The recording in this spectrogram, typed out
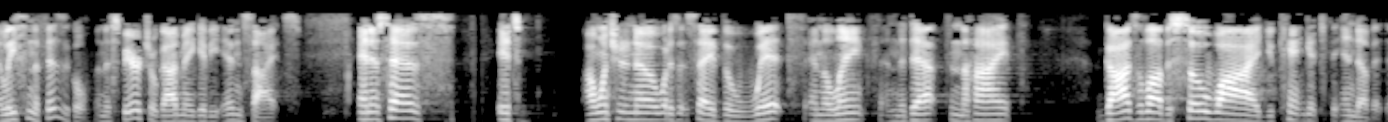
at least in the physical. In the spiritual, God may give you insights. And it says, it's, I want you to know, what does it say? The width and the length and the depth and the height. God's love is so wide, you can't get to the end of it.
